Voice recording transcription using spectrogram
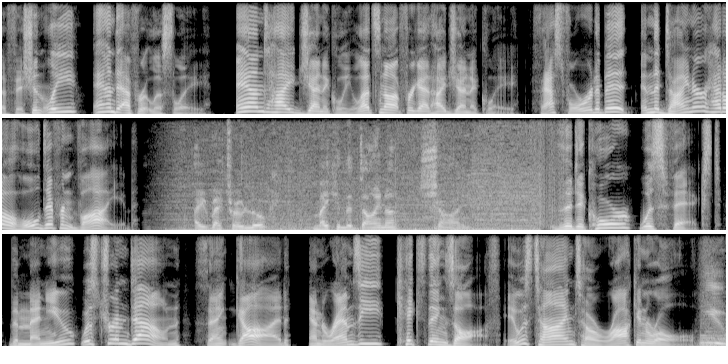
efficiently and effortlessly. And hygienically, let's not forget hygienically. Fast forward a bit, and the diner had a whole different vibe. A retro look, making the diner shine. The decor was fixed, the menu was trimmed down, thank God, and Ramsay kicked things off. It was time to rock and roll. New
